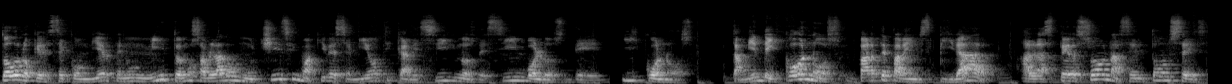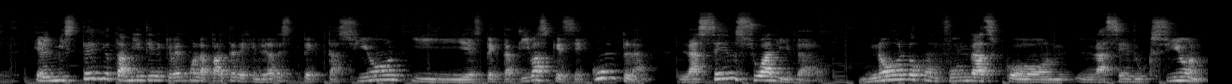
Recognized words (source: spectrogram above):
todo lo que se convierte en un mito. Hemos hablado muchísimo aquí de semiótica, de signos, de símbolos, de iconos, también de iconos, parte para inspirar a las personas. Entonces, el misterio también tiene que ver con la parte de generar expectación y expectativas que se cumplan. La sensualidad, no lo confundas con la seducción.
